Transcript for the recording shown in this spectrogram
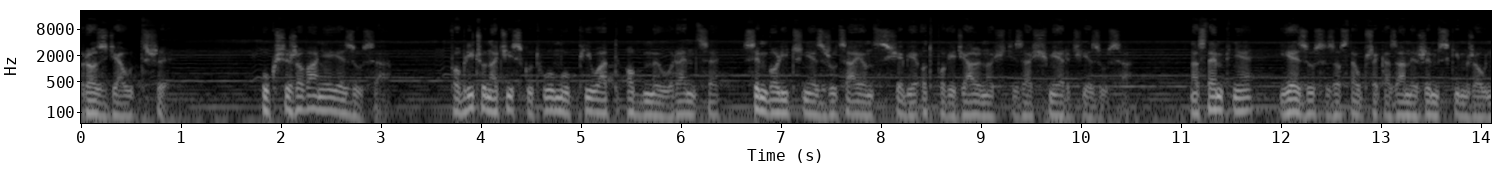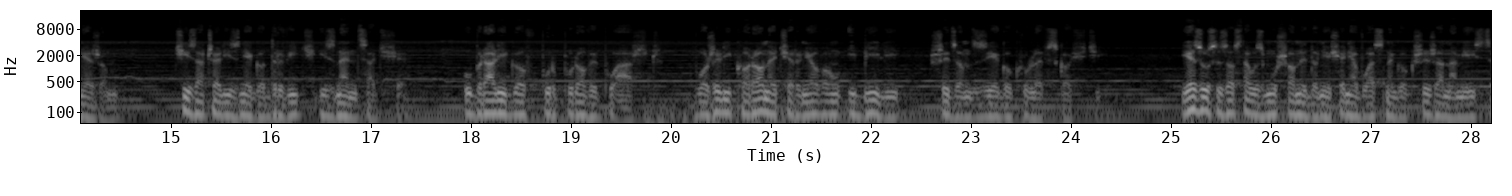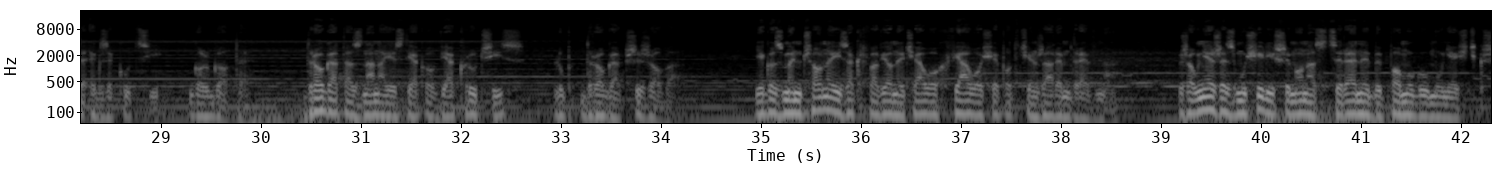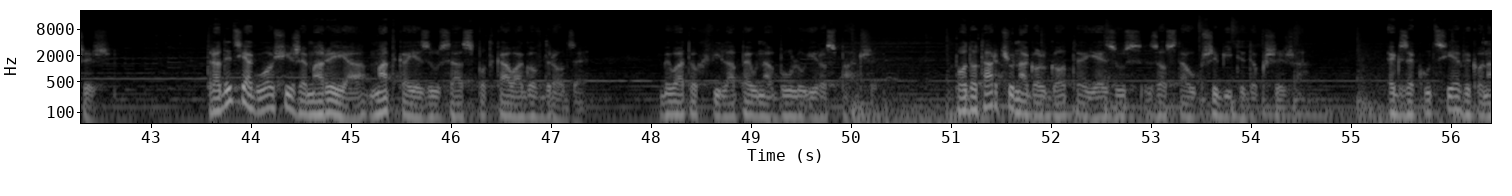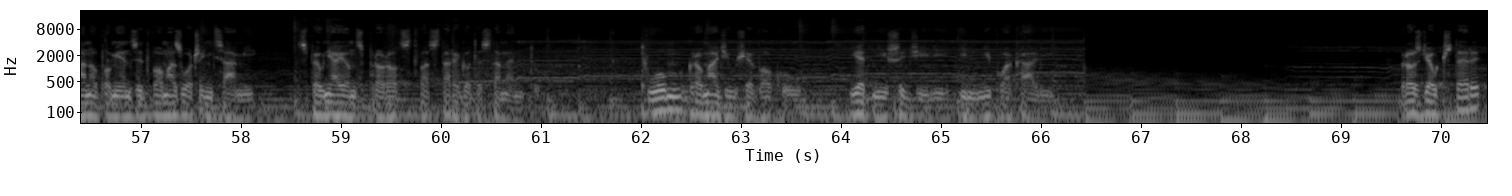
Rozdział 3. Ukrzyżowanie Jezusa. W obliczu nacisku tłumu Piłat obmył ręce, symbolicznie zrzucając z siebie odpowiedzialność za śmierć Jezusa. Następnie Jezus został przekazany rzymskim żołnierzom. Ci zaczęli z niego drwić i znęcać się. Ubrali go w purpurowy płaszcz, włożyli koronę cierniową i bili, szydząc z jego królewskości. Jezus został zmuszony do niesienia własnego krzyża na miejsce egzekucji, Golgotę. Droga ta znana jest jako Via Crucis lub Droga Krzyżowa. Jego zmęczone i zakrwawione ciało chwiało się pod ciężarem drewna. Żołnierze zmusili Szymona z Cyreny, by pomógł mu nieść krzyż. Tradycja głosi, że Maryja, matka Jezusa, spotkała go w drodze. Była to chwila pełna bólu i rozpaczy. Po dotarciu na Golgotę Jezus został przybity do krzyża. Egzekucję wykonano pomiędzy dwoma złoczyńcami, spełniając proroctwa Starego Testamentu. Tłum gromadził się wokół, jedni szydzili, inni płakali. Rozdział 4.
